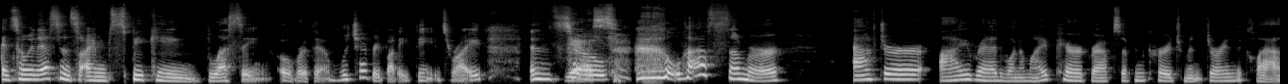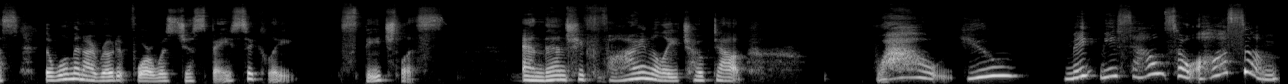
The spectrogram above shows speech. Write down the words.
And so, in essence, I'm speaking blessing over them, which everybody needs, right? And so, yes. last summer, after I read one of my paragraphs of encouragement during the class, the woman I wrote it for was just basically speechless and then she finally choked out, Wow, you make me sound so awesome.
